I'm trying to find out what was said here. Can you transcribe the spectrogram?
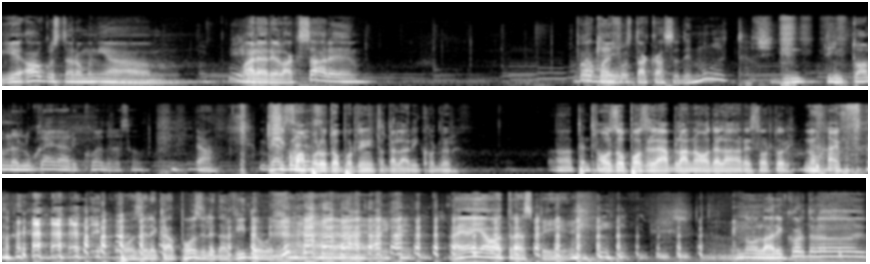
ok, e august în România, marea relaxare, am Ok. mai fost acasă de mult, Și din, din toamnă lucrai la recorder sau? da. Chiar și cum a serios? apărut oportunitatea la Recorder? Uh, pentru Auzi o pozele la nou de la resorturi? Nu ai pozele ca pozele, dar videouri. Aia i-au atras pe ei. nu, la Recorder, uh,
